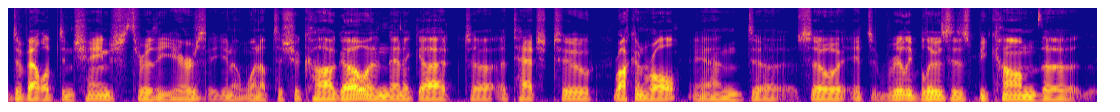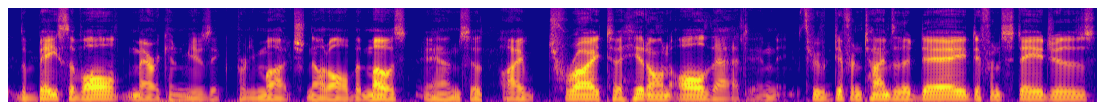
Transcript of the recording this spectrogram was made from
developed and changed through the years. You know, went up to Chicago and then it got uh, attached to rock and roll, and uh, so it's really blues has become the the base of all American music, pretty much. Not all, but most. And so I try to hit on all that, and through different times of the day, different stages.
